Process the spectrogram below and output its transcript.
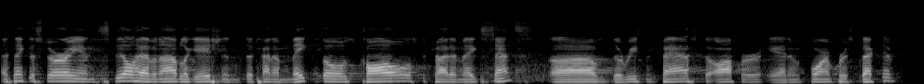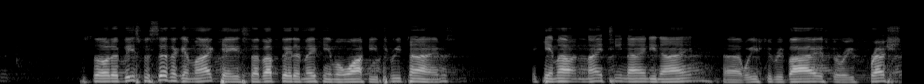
I think historians still have an obligation to kind of make those calls to try to make sense of the recent past, to offer an informed perspective. So to be specific in my case, I've updated Making Milwaukee three times. It came out in 1999. Uh, we issued revised or refreshed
